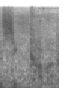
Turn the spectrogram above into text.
to seek cover.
